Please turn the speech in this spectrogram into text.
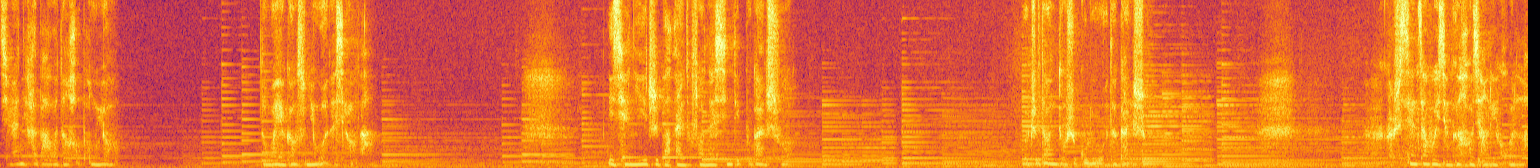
既然你还把我当好朋友，那我也告诉你我的想法。以前你一直把爱都放在心底，不敢说。我知道你都是顾虑我的感受，可是现在我已经跟浩强离婚了，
